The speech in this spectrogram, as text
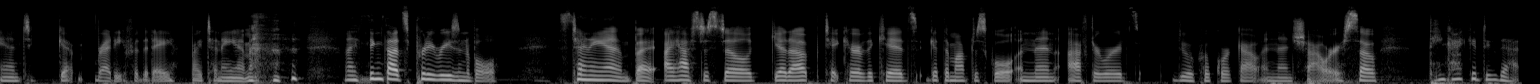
and to get ready for the day by 10 a.m. and I think that's pretty reasonable. It's 10 a.m., but I have to still get up, take care of the kids, get them off to school, and then afterwards do a quick workout and then shower. So think I could do that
